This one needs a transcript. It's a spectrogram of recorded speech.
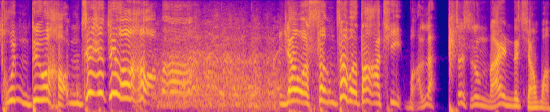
图你对我好，你这是对我好吗？你让我生这么大气，完了，这时候男人的想法，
